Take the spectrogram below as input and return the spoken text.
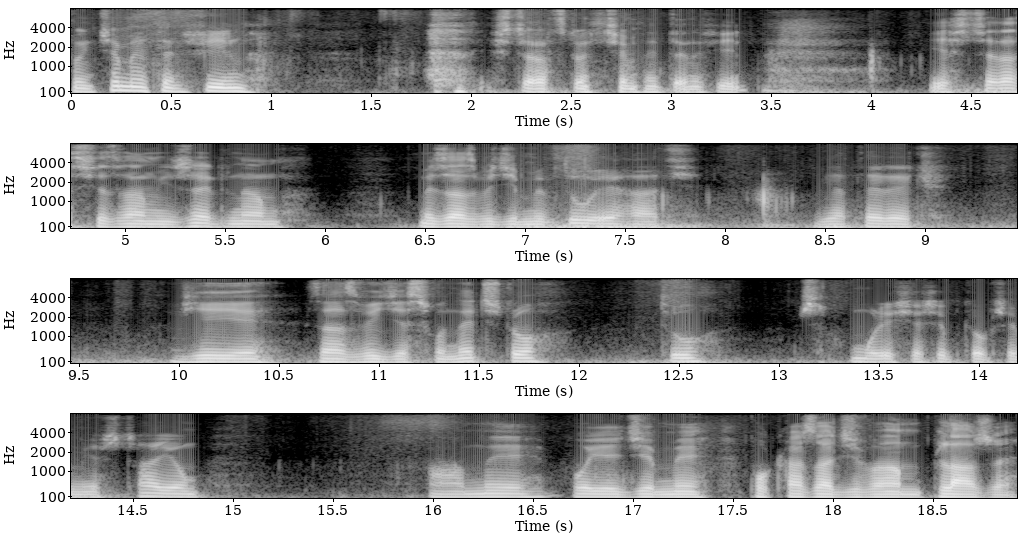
kończymy ten film. jeszcze raz kończymy ten film. Jeszcze raz się z Wami żegnam. My zaraz będziemy w dół jechać. Wiaterek wieje, zaraz wyjdzie słoneczko. Tu chmury się szybko przemieszczają. A my pojedziemy pokazać Wam plażę.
